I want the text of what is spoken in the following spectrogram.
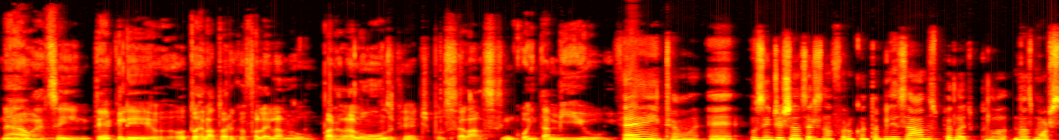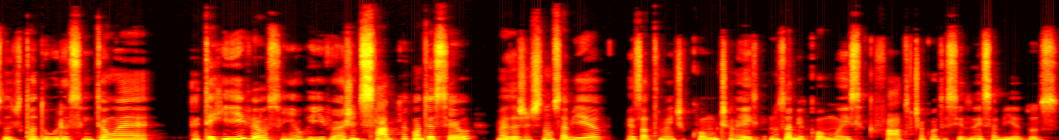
Não, é assim, tem aquele outro relatório que eu falei lá no Paralelo 11 que é tipo, sei lá, 50 mil. É, então, é, os indígenas eles não foram contabilizados pela, pela, nas mortes da ditadura, assim, então é, é terrível, assim, é horrível. A gente sabe o que aconteceu, mas a gente não sabia exatamente como tinha. Não sabia como esse fato tinha acontecido, nem sabia dos,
